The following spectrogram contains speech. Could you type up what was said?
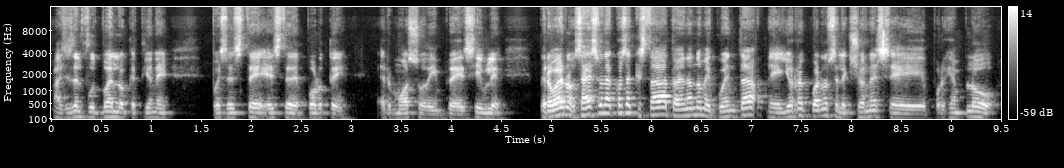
así es el fútbol, lo que tiene pues este, este deporte hermoso de impredecible. Pero bueno, ¿sabes una cosa que estaba también dándome cuenta? Eh, yo recuerdo selecciones, eh, por ejemplo,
